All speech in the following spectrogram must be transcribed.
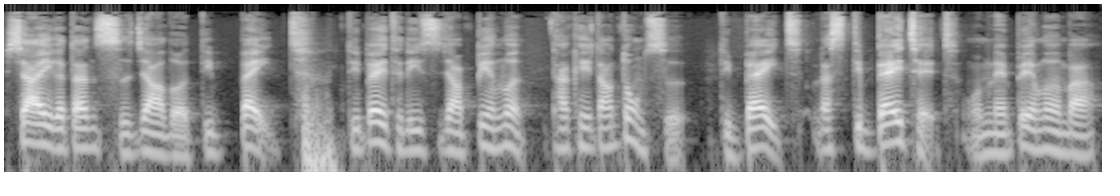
下一个单词叫做 debate，debate 的意思叫辩论，它可以当动词。Debate，let's debate it。我们来辩论吧，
